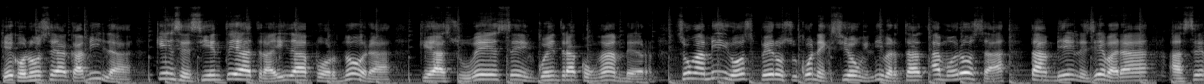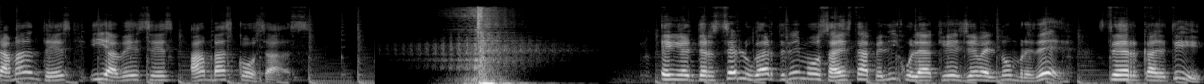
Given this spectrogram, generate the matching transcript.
que conoce a Camila, quien se siente atraída por Nora, que a su vez se encuentra con Amber. Son amigos, pero su conexión y libertad amorosa también les llevará a ser amantes y a veces ambas cosas. En el tercer lugar tenemos a esta película que lleva el nombre de Cerca de ti,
